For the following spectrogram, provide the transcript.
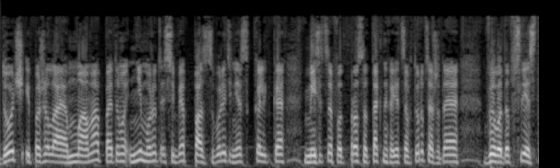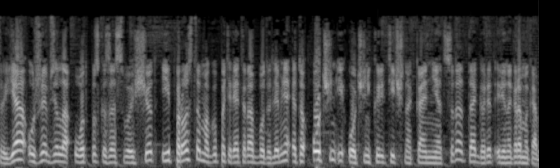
дочь дочь и пожилая мама, поэтому не может себе позволить несколько месяцев вот просто так находиться в Турции, ожидая выводов следствия. Я уже взяла отпуск за свой счет и просто могу потерять работу. Для меня это очень и очень критично. Конец. Да, так говорит Ирина Громыко.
